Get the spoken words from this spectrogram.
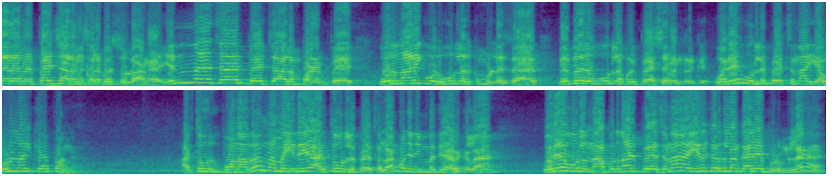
சில பேச்சாளங்க சில பேர் சொல்லுவாங்க என்ன சார் பேச்சாளம் பழப்பு? ஒரு நாளைக்கு ஒரு ஊர்ல இருக்க முடியல சார் வெவ்வேறு ஊர்ல போய் பேச வேண்டியிருக்கு. ஒரே ஊர்ல பேசினா எவ்வளவு நாள் கேட்பாங்க? அடுத்த ஊருக்கு போனாதான் நம்ம இதையே அடுத்த ஊர்ல பேசலாம். கொஞ்சம் நிம்மதியா இருக்கலாம். ஒரே ஊர்ல நாற்பது நாள் பேசினா இருக்கிறதெல்லாம் காலியாக போயிடும்ல.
